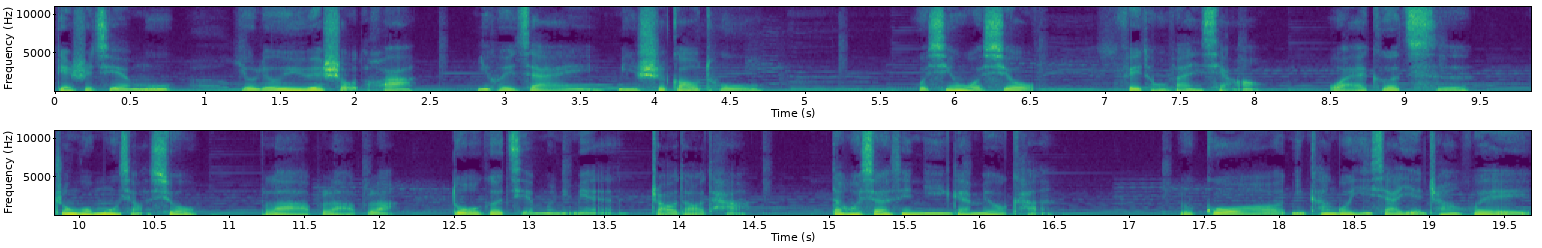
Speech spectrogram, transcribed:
电视节目，有流于乐手的话，你会在《名师高徒》《我行我秀》《非同凡响》《我爱歌词》《中国梦想秀》不啦不啦不啦。多个节目里面找到他，但我相信你应该没有看。如果你看过以下演唱会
